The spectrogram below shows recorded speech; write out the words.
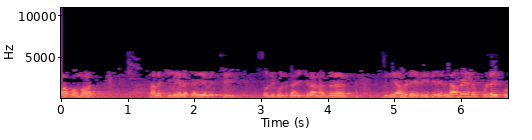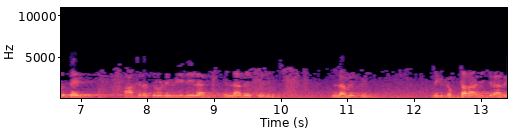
வாப்பமார் தலைக்கு மேல கையை வச்சு சொல்லிக் கொண்டு தான் இருக்கிறாங்க. அதுல துனியாவுடைய ரீதியில் எல்லாமே இந்த பிள்ளையை கொடுத்தேன். ஆசிரத்தினுடைய ரீதியில எல்லாமே ஃபெயிலிங் எல்லாமே ஃபெயிலிங் இன்னைக்கு டாக்டராக இருக்கிறாரு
